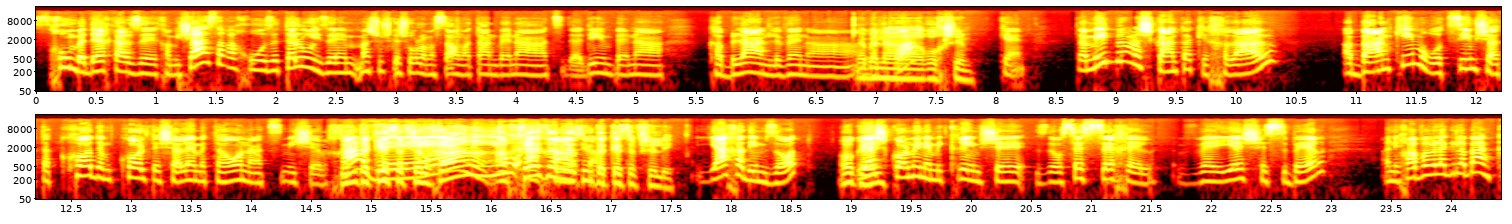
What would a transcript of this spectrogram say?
סכום בדרך כלל זה 15 אחוז, זה תלוי, זה משהו שקשור למשא ומתן בין הצדדים, בין הקבלן לבין הלקוח. לבין הרוכשים. כן. תמיד במשכנתה ככלל, הבנקים רוצים שאתה קודם כל תשלם את ההון העצמי שלך, שים את הכסף שלך, והם יהיו אחרי זה אני אחר אשים את כך. הכסף שלי. יחד עם זאת, אוקיי. יש כל מיני מקרים שזה עושה שכל ויש הסבר. אני יכולה לבוא ולהגיד לבנק,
